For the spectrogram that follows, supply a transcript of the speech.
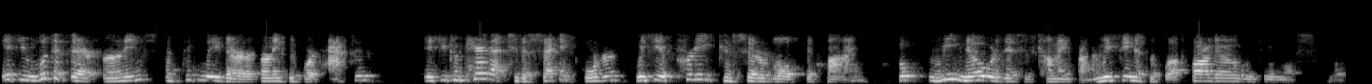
if you look at their earnings, particularly their earnings before taxes, if you compare that to the second quarter, we see a pretty considerable decline. But we know where this is coming from. And we've seen this with Wells Fargo, we've seen this with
